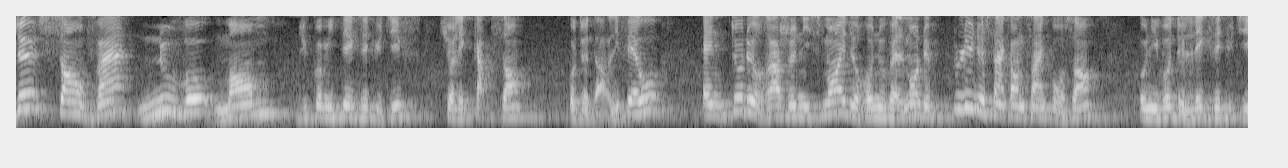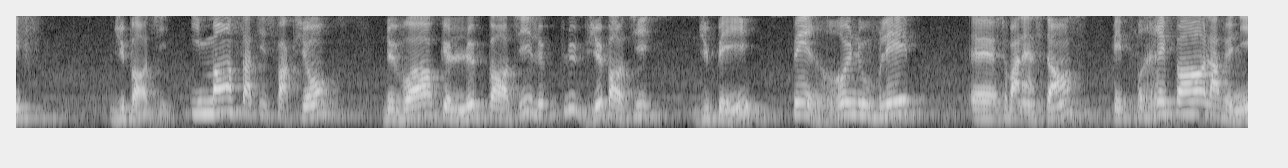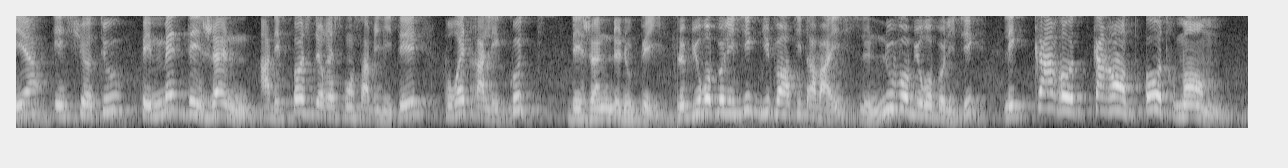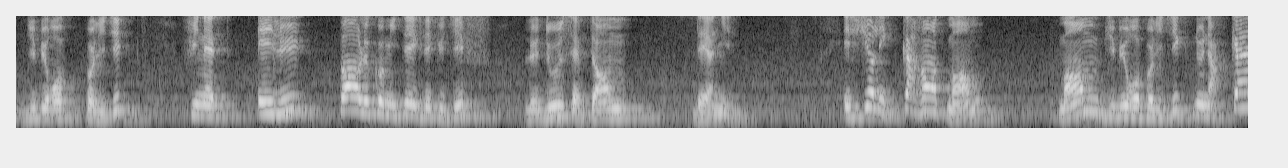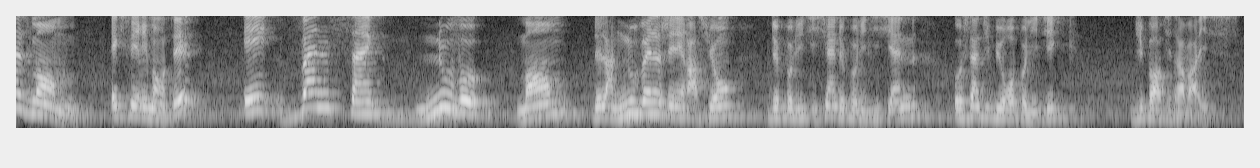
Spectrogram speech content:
220 nouveaux membres du comité exécutif sur les 400 au total. Il fait un taux de rajeunissement et de renouvellement de plus de 55% au niveau de l'exécutif du parti. Immense satisfaction de voir que le parti, le plus vieux parti du pays, peut renouveler euh, son instance, peut préparer l'avenir et surtout peut mettre des jeunes à des postes de responsabilité pour être à l'écoute des jeunes de nos pays. Le bureau politique du Parti travailliste, le nouveau bureau politique, les 40 autres membres du bureau politique finissent élus par le comité exécutif le 12 septembre dernier. Et sur les 40 membres, membres du bureau politique, nous avons 15 membres expérimentés et 25 nouveaux membres de la nouvelle génération de politiciens et de politiciennes au sein du bureau politique du Parti travailliste.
